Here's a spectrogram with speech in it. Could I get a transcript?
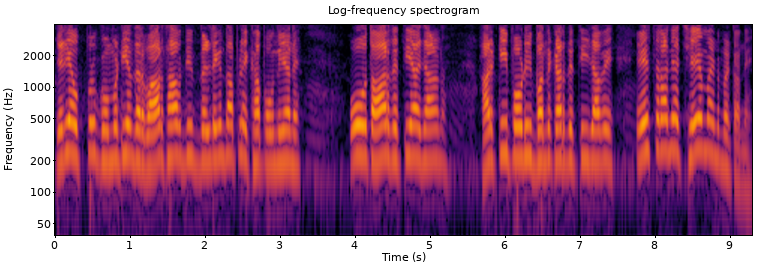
ਜਿਹੜੀਆਂ ਉੱਪਰ ਗੁੰਮਟੀਆਂ ਦਰਬਾਰ ਸਾਹਿਬ ਦੀ ਬਿਲਡਿੰਗ ਦਾ ਭਲੇਖਾ ਪਾਉਂਦੀਆਂ ਨੇ ਉਹ ਉਤਾਰ ਦਿੱਤੀਆਂ ਜਾਣ। ਹਰ ਕੀ ਪੌੜੀ ਬੰਦ ਕਰ ਦਿੱਤੀ ਜਾਵੇ। ਇਸ ਤਰ੍ਹਾਂ ਦੀਆਂ 6 ਅਮੈਂਡਮੈਂਟਾਂ ਨੇ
